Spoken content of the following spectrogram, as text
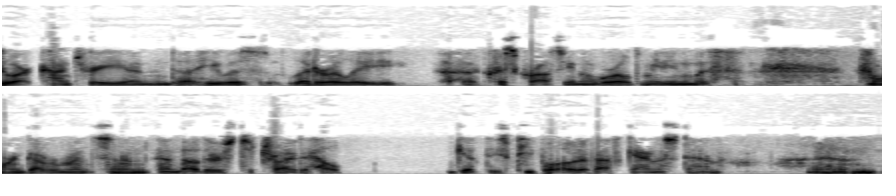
to our country, and uh, he was literally uh, crisscrossing the world, meeting with foreign governments and, and others to try to help get these people out of Afghanistan, and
